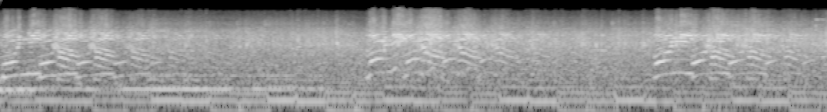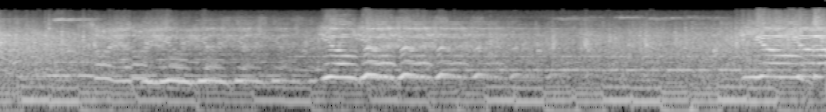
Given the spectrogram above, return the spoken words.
Monika! Monika! Monika! Soyadı Yıldız. Yıldız. Yıldız.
